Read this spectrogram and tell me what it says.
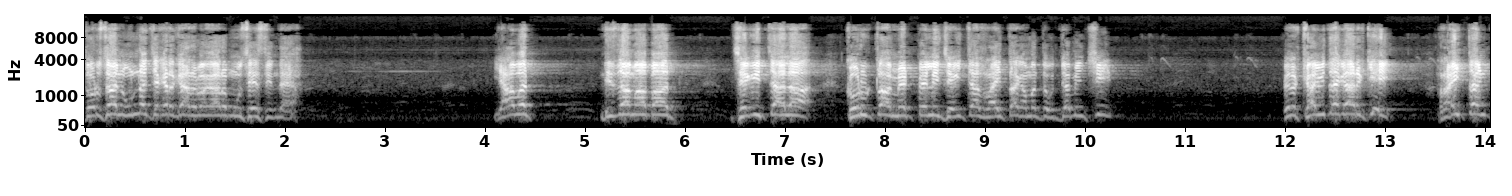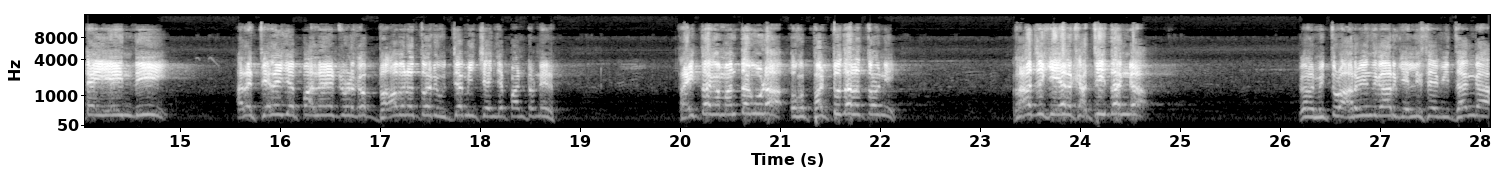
దొరసాని ఉన్న చక్కెర కర్మాగారం మూసేసిందే? యావత్ నిజామాబాద్ జగిత్యాల కొరుట్ల మెట్పల్లి జగిత్యాల రైతాంగం అంతా ఉద్యమించి వీళ్ళ కవిత గారికి రైతు అంటే ఏంది అలా తెలియజెప్పాలనేటువంటి ఒక భావనతో ఉద్యమించి అని చెప్పి అంటున్నాను రైతాంగం అంతా కూడా ఒక పట్టుదలతోని రాజకీయాలకు అతీతంగా వీళ్ళ మిత్రుడు అరవింద్ గారికి గెలిసే విధంగా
